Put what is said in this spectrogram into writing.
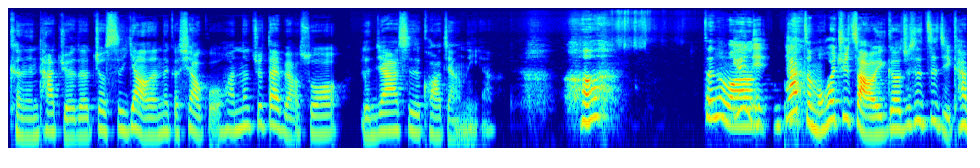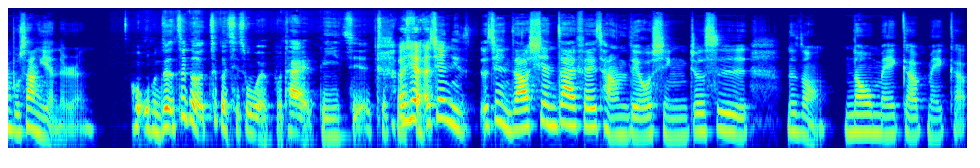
可能他觉得就是要的那个效果的话，那就代表说人家是夸奖你啊。哈，真的吗？因为你他怎么会去找一个就是自己看不上眼的人？我我这这个这个其实我也不太理解，而且而且你而且你知道现在非常流行就是那种 no makeup makeup，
